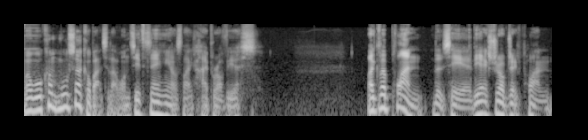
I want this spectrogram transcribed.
Well, we'll come. We'll circle back to that one. See if there's anything else like hyper obvious. Like the plant that's here, the extra object plant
